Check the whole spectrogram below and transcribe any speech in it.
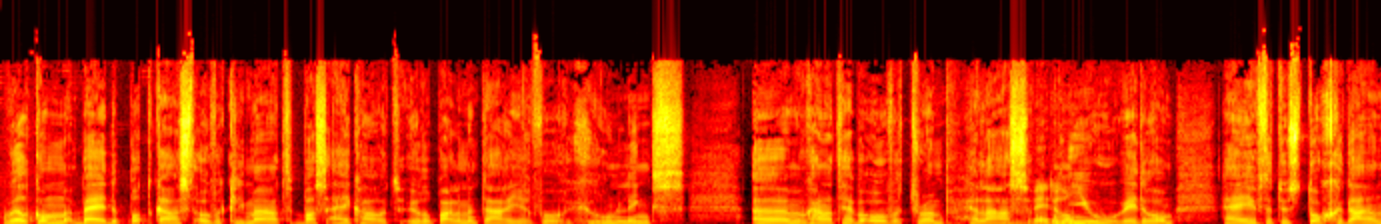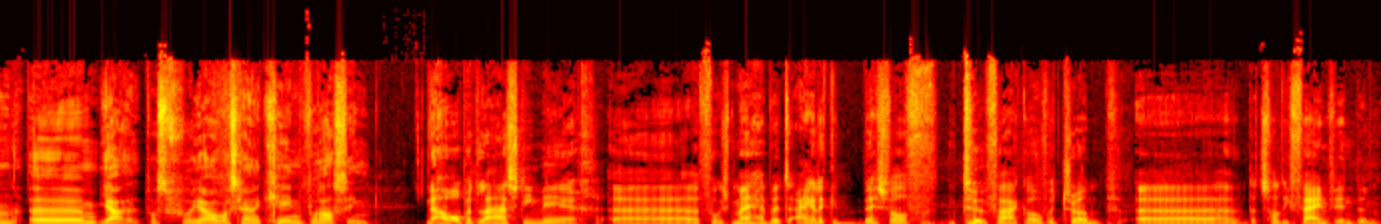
Welkom bij de podcast over klimaat. Bas Eickhout, Europarlementariër voor GroenLinks. Um, we gaan het hebben over Trump, helaas wederom. opnieuw, wederom. Hij heeft het dus toch gedaan. Um, ja, het was voor jou waarschijnlijk geen verrassing. Nou, op het laatst niet meer. Uh, volgens mij hebben we het eigenlijk best wel te vaak over Trump. Uh, dat zal hij fijn vinden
